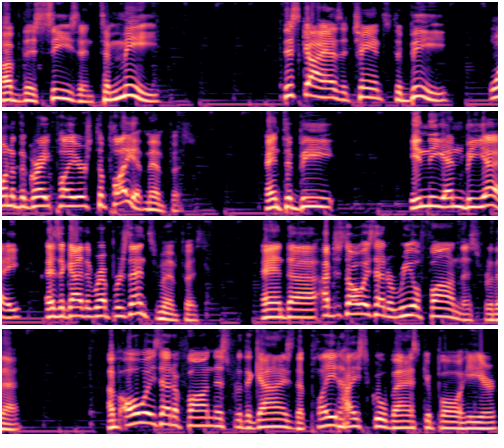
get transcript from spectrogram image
of this season, to me, this guy has a chance to be one of the great players to play at Memphis and to be in the NBA as a guy that represents Memphis. And uh, I've just always had a real fondness for that. I've always had a fondness for the guys that played high school basketball here,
